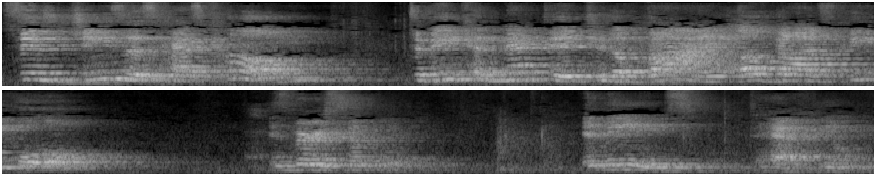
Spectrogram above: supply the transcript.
since Jesus has come to be connected to the vine of God's people, is very simple. It means to have Him.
